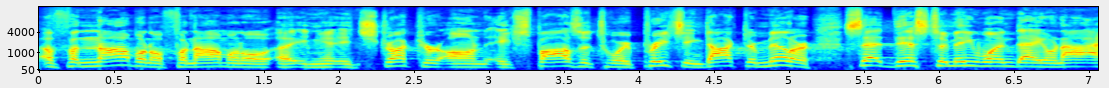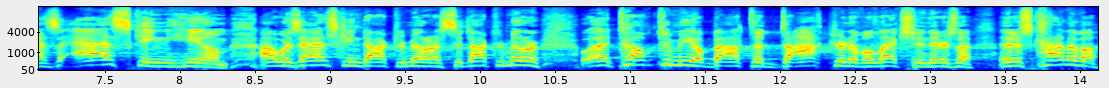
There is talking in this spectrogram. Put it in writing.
a phenomenal, phenomenal uh, instructor on expository preaching. Dr. Miller said this to me one day when I was asking him, I was asking Dr. Miller, I said, Dr. Miller, uh, talk to me about the doctrine of election. There's, a, there's kind of a,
